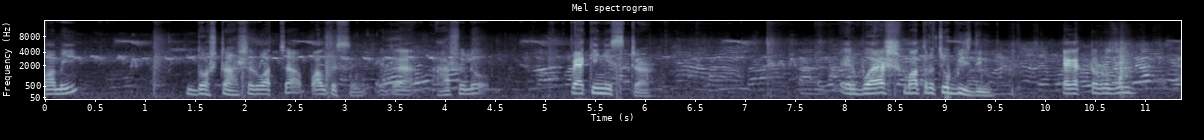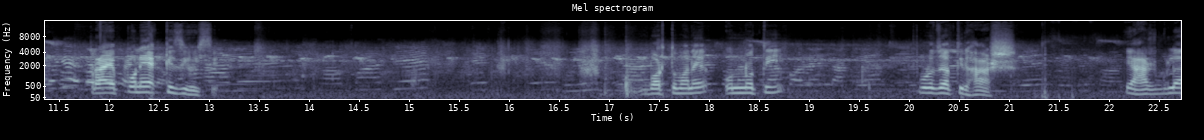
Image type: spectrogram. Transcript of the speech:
মামি দশটা হাঁসের বাচ্চা পালতেছে। এটা হাঁস হইল প্যাকিং স্টার। এর বয়স মাত্র চব্বিশ দিন। এক একটা ওজন প্রায় পনে এক কেজি হয়েছে বর্তমানে উন্নতি প্রজাতির হাঁস। এই হাঁসগুলা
